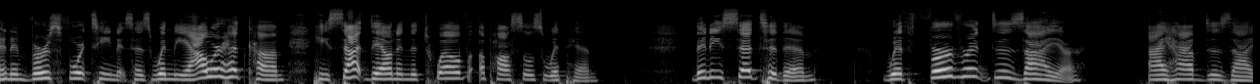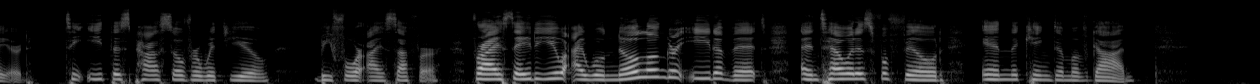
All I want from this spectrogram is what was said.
and in verse 14, it says, When the hour had come, he sat down and the 12 apostles with him. Then he said to them, With fervent desire, I have desired to eat this Passover with you before I suffer. For I say to you, I will no longer eat of it until it is fulfilled in the kingdom of God.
